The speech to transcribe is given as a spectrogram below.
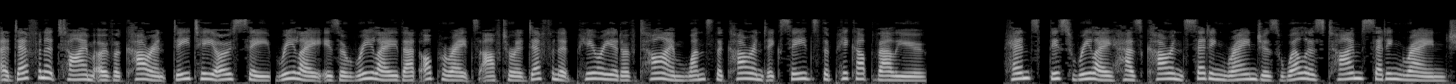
A definite time over current DTOC relay is a relay that operates after a definite period of time once the current exceeds the pickup value. Hence, this relay has current setting range as well as time setting range.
